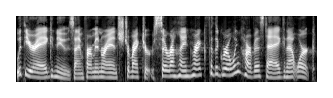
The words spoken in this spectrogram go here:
With your ag news, I'm Farm and Ranch Director Sarah Heinrich for the Growing Harvest Ag Network.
